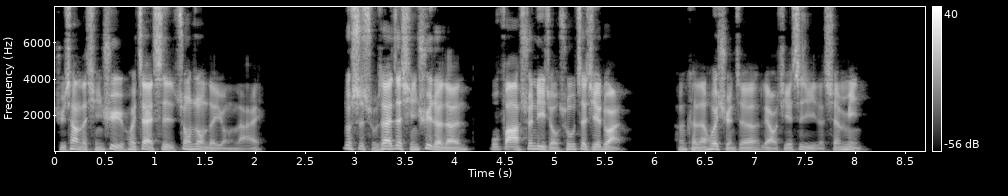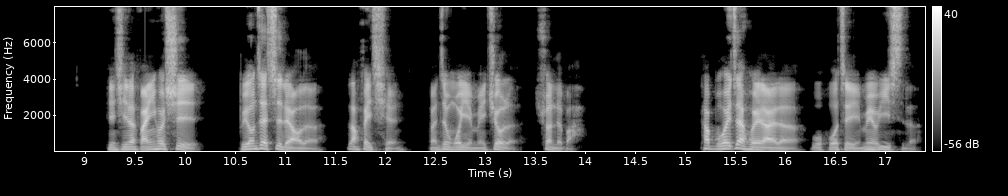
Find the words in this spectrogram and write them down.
沮丧的情绪会再次重重的涌来。若是处在这情绪的人无法顺利走出这阶段，很可能会选择了结自己的生命。典型的反应会是：不用再治疗了，浪费钱，反正我也没救了，算了吧。他不会再回来了，我活着也没有意思了。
